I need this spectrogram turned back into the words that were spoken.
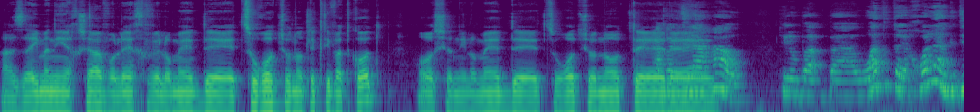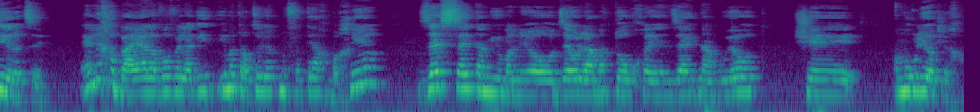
אז האם אני עכשיו הולך ולומד אה, צורות שונות לכתיבת קוד או שאני לומד אה, צורות שונות אה, אבל ל- זה ה-how. כאילו בוואט אתה יכול להגדיר את זה. אין לך בעיה לבוא ולהגיד, אם אתה רוצה להיות מפתח בכיר, זה סט המיומנויות, זה עולם התוכן, זה ההתנהגויות שאמור להיות לך.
